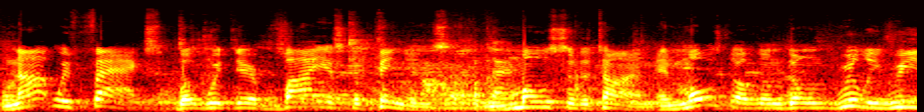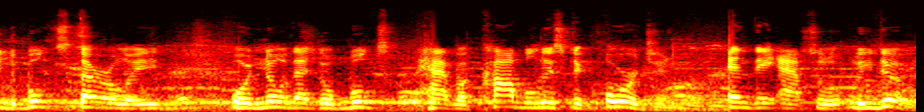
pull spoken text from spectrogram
not with facts, but with their biased opinions most of the time. And most of them don't really read the books thoroughly or know that the books have a Kabbalistic origin. And they absolutely do.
